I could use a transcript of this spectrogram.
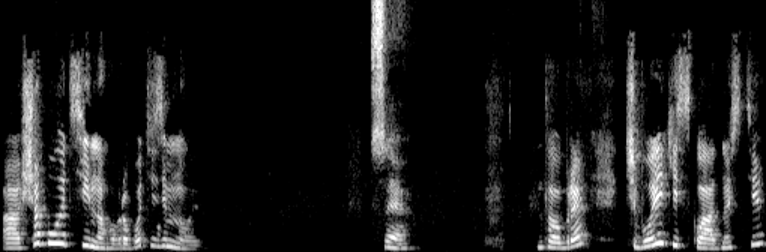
А що було цінного в роботі зі мною? Все. Добре. Чи були якісь складності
